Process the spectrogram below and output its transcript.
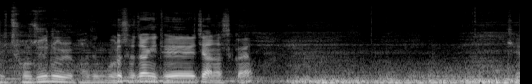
이 저주를 받은 거 저장이 되지 않았을까요? 이렇게.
